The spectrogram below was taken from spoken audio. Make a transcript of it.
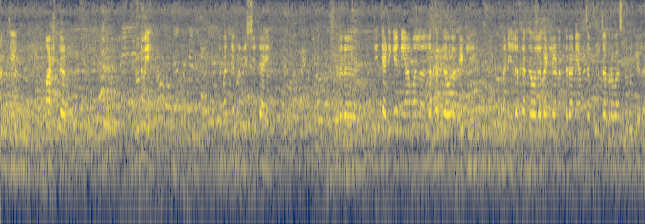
आमचे मास्टर डुडवे हे मध्य प्रदेशचेच आहेत. तर त्या ठिकाणी आम्हाला लखनगावला भेटले. आणि लखनगावला भेटल्यानंतर आम्ही आमचा पुढचा प्रवास सुरू केला.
